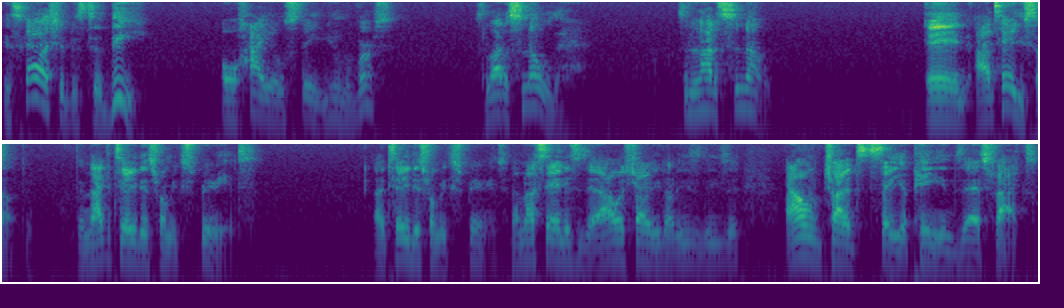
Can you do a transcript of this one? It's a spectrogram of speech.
Your scholarship is to the Ohio State University. It's a lot of snow there. It's a lot of snow. And I'll tell you something, and I can tell you this from experience. I tell you this from experience. I'm not saying this is. I always try to, you know, these these are. I don't try to say opinions as facts,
